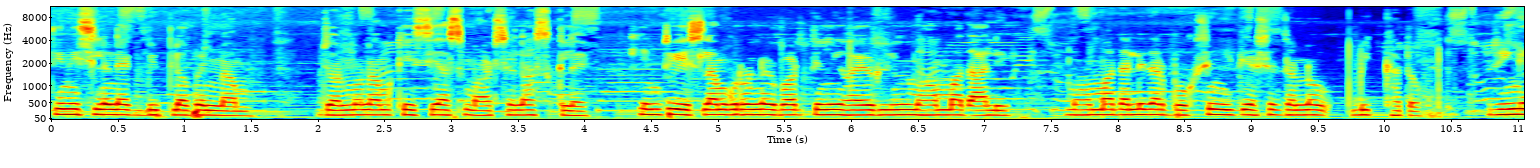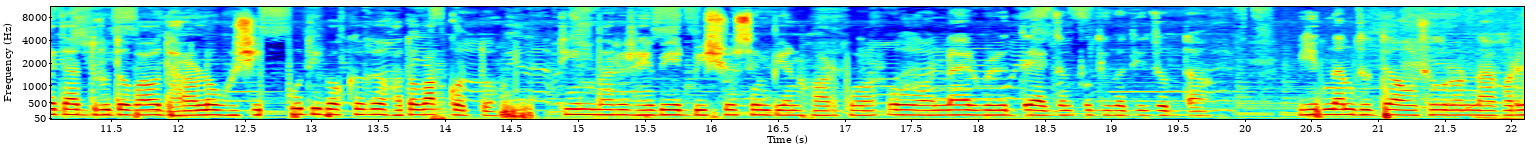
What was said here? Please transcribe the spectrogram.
তিনি ছিলেন এক বিপ্লবের নাম। জন্ম নাম কেসিয়াস মার্সেলাস ক্লে। কিন্তু ইসলাম গ্রহণের পর তিনি হয়ে উঠলেন মোহাম্মদ আলী। মোহাম্মদ আলী তার বক্সিং ইতিহাসের জন্য বিখ্যাত। রিংয়ে তার দ্রুত পা ও ধারালো ঘুষি প্রতিপক্ষকে হতবাক করত। তিনবারের হেভিওয়েট বিশ্ব চ্যাম্পিয়ন হওয়ার পর ও অন্যায়ের বিরুদ্ধে একজন প্রতিবাদী যোদ্ধা। ভিয়েতনাম যুদ্ধে অংশগ্রহণ না করে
